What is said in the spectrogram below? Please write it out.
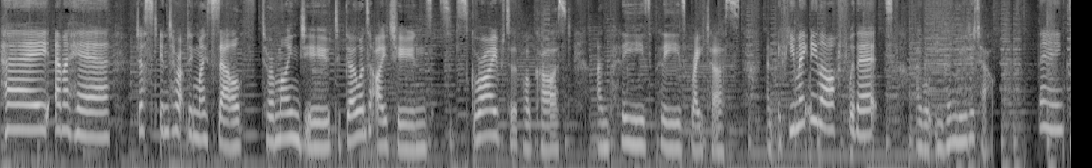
Hey, Emma here. Just interrupting myself to remind you to go onto iTunes, subscribe to the podcast, and please, please rate us. And if you make me laugh with it, I will even read it out. Thanks.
